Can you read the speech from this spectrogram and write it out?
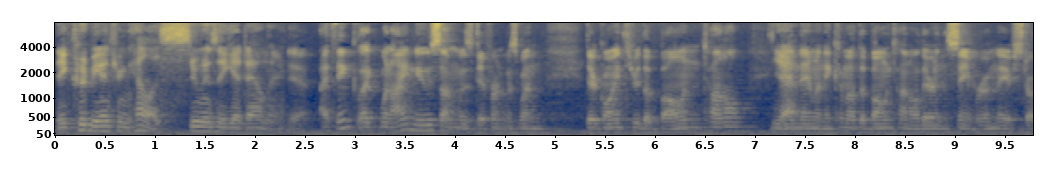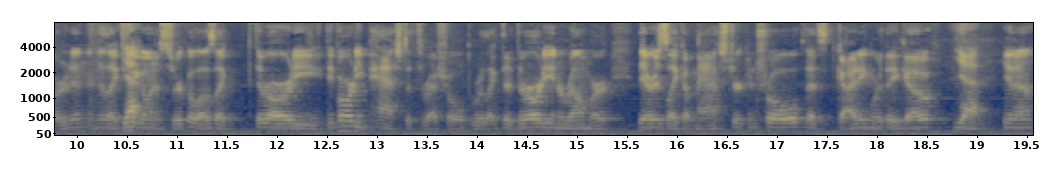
They could be entering hell as soon as they get down there. Yeah, I think like when I knew something was different was when they're going through the bone tunnel. Yeah. And then when they come out the bone tunnel, they're in the same room they started in, and they're like, Yeah. "We go in a circle." I was like, "They're already they've already passed a threshold where like they're, they're already in a realm where there is like a master control that's guiding where they go." Yeah, You know,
